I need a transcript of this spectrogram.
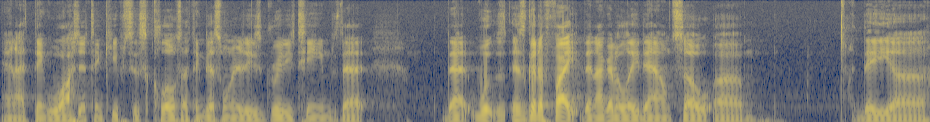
and I think Washington keeps this close. I think that's one of these gritty teams that that is going to fight. They're not going to lay down. So um, they, uh,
